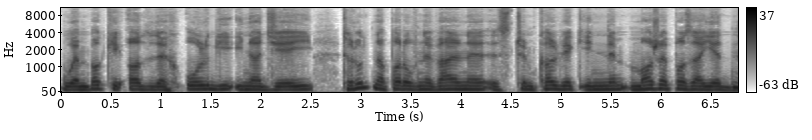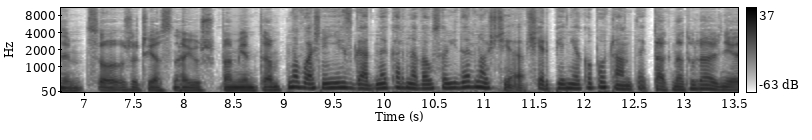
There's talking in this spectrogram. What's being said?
głęboki oddech ulgi i nadziei, trudno porównywalny z czymkolwiek innym, może poza jednym, co rzecz jasna już pamiętam. No właśnie, niech zgadnę, karnawał Solidarności, a sierpień jako początek. Tak, naturalnie.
